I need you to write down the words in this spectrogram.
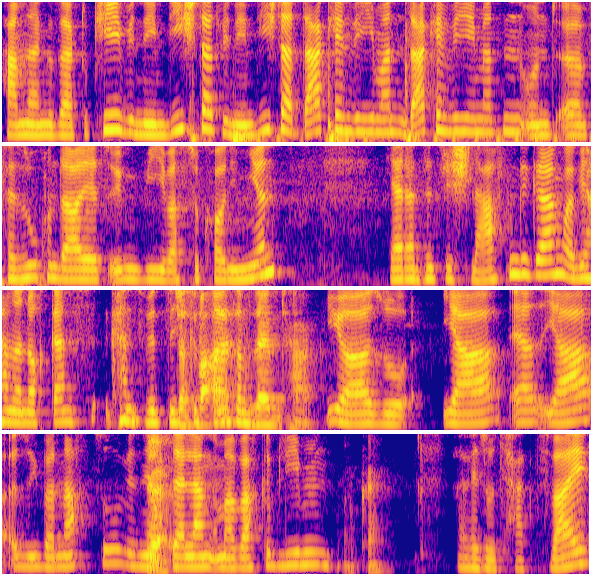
haben dann gesagt, okay, wir nehmen die Stadt, wir nehmen die Stadt, da kennen wir jemanden, da kennen wir jemanden und äh, versuchen da jetzt irgendwie was zu koordinieren. Ja, dann sind wir schlafen gegangen, weil wir haben dann noch ganz, ganz witzig Das gefragt. war alles am selben Tag? Ja, so, ja, ja, also über Nacht so. Wir sind ja, ja auch sehr lang immer wach geblieben. Okay. Weil wir so Tag zwei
